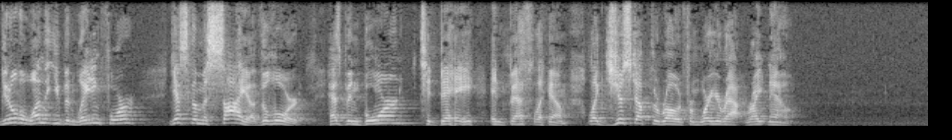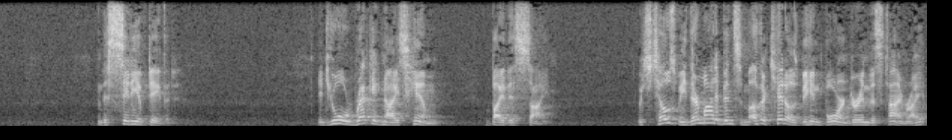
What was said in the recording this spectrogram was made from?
You know the one that you've been waiting for? Yes, the Messiah, the Lord, has been born today in Bethlehem, like just up the road from where you're at right now in the city of David. And you will recognize him by this sign, which tells me there might have been some other kiddos being born during this time, right?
